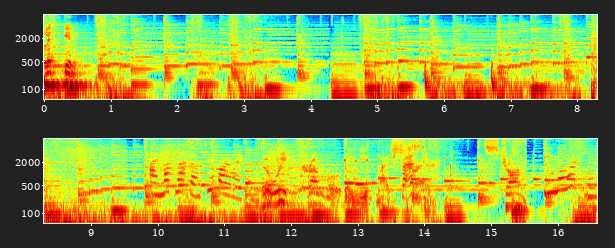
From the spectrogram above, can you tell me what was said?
late game. I must not go too far away from The weak crumble beneath my faster, stronger. Do you know what?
